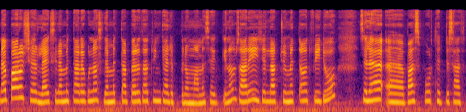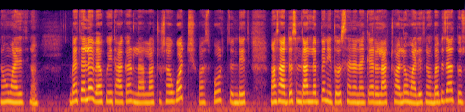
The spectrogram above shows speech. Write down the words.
ነባሮች share፣ like ስለምታደርጉና ስለምታበረታቱኝ ከልብ ነው የማመሰግነው። ዛሬ ይዤላችሁ የመጣሁት ቪዲዮ ስለ ፓስፖርት እድሳት ነው ማለት ነው። በተለይ በኩዌት ሀገር ላላችሁ ሰዎች ፓስፖርት እንዴት ማሳደስ እንዳለብን የተወሰነ ነገር እላችኋለሁ ማለት ነው። በብዛት ብዙ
